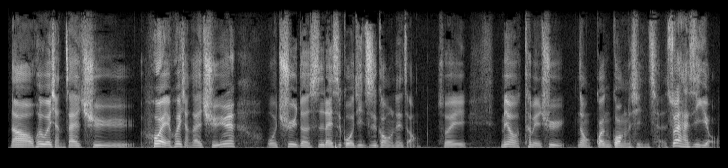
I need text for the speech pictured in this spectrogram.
那会不会想再去？会，会想再去，因为我去的是类似国际职工的那种，所以没有特别去那种观光的行程，虽然还是有，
